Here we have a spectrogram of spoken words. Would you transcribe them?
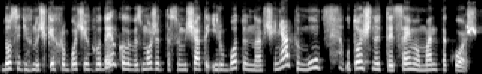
досить гнучких робочих годин, коли ви зможете суміщати і роботу навчання навчання, тому уточнюйте цей момент також.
